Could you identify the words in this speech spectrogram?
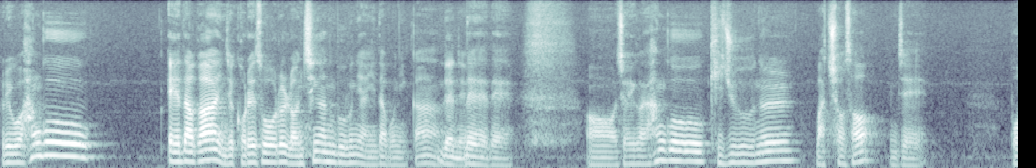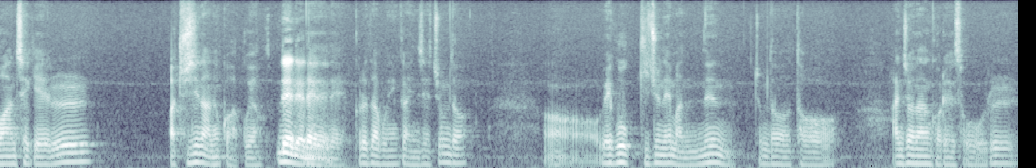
그리고 한국에다가 이제 거래소를 런칭하는 부분이 아니다 보니까 네네. 네네네. 어, 저희가 한국 기준을 맞춰서 이제 보안 체계를 맞추지는 않을 것 같고요. 네네네. 네네네. 그러다 보니까 이제 좀더 어, 외국 기준에 맞는 좀 더 더 안전한 거래소를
